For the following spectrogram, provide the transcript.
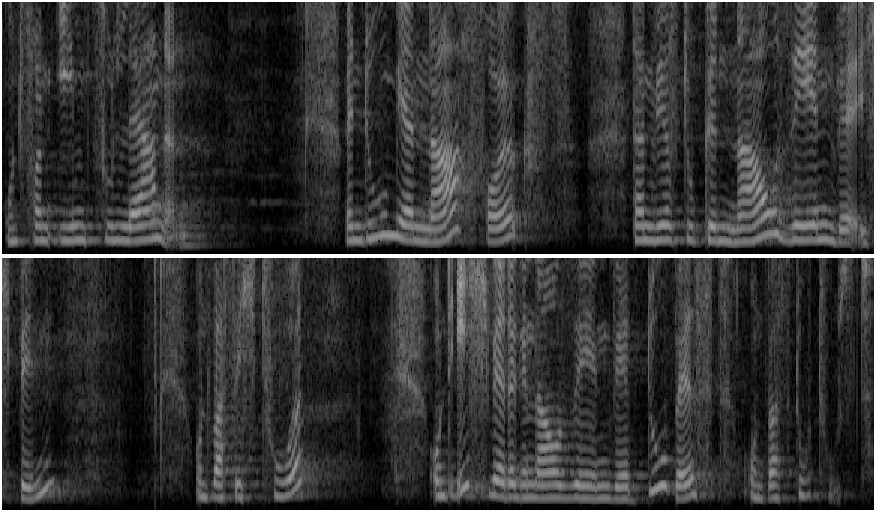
und von ihm zu lernen. Wenn du mir nachfolgst, dann wirst du genau sehen, wer ich bin und was ich tue. Und ich werde genau sehen, wer du bist und was du tust.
